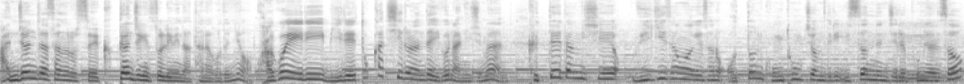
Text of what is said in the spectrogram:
안전자산으로서의 극단적인 쏠림이 나타나거든요. 과거의 일이 미래에 똑같이 일어난다 이건 아니지만 그때 당시에 위기 상황에서는 어떤 공통점들이 있었는지를 보면서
